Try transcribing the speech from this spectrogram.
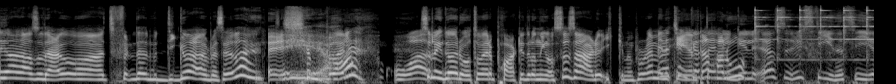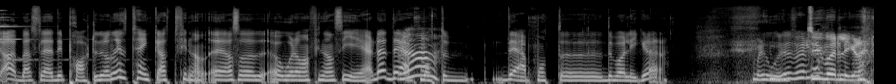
Ja, altså, det er jo det er digg å være arbeidsledig, da. Kjempedeilig. Ja. Så lenge du har råd til å være partydronning også, så er det jo ikke noe problem. ligger, altså, Hvis Stine sier arbeidsledig partydronning, så tenker jeg at finan, eh, altså, hvordan man finansierer det, det er, Ja. måte, det er på en måte Det bare ligger der. Blir hodet, Du bare ligger der.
